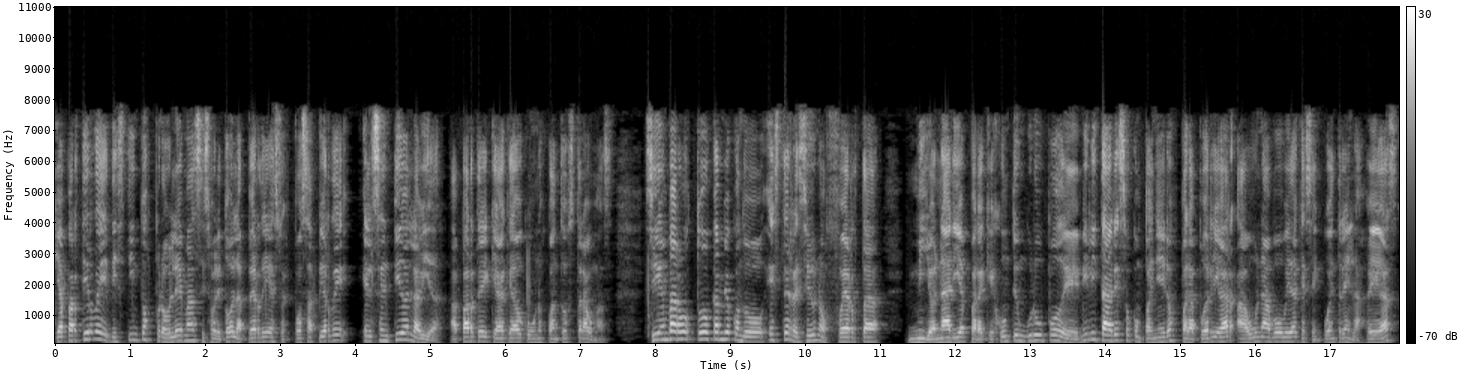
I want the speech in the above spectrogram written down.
que a partir de distintos problemas y sobre todo la pérdida de su esposa pierde el sentido en la vida, aparte de que ha quedado con unos cuantos traumas. Sin embargo, todo cambia cuando éste recibe una oferta millonaria para que junte un grupo de militares o compañeros para poder llegar a una bóveda que se encuentra en Las Vegas.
